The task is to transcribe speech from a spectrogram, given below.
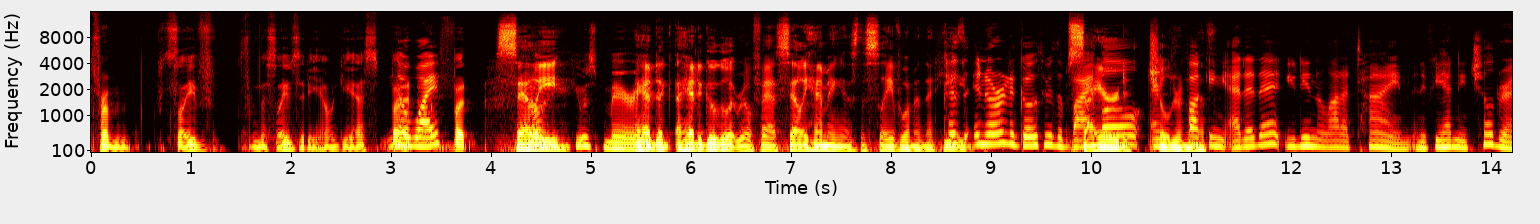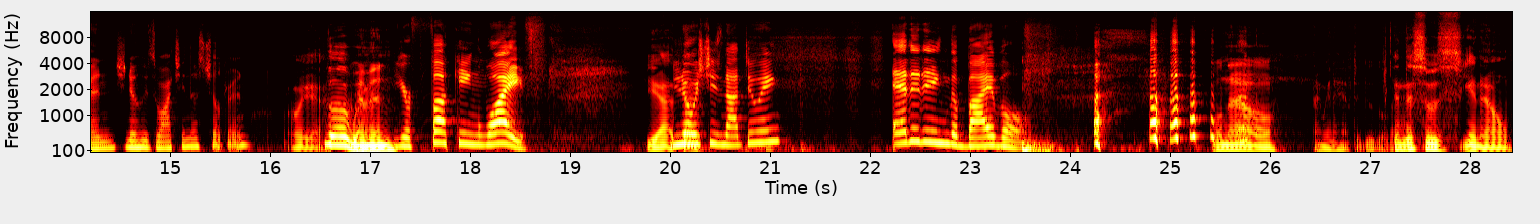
from slave from the slaves that he owned yes but No wife? but Sally. no, he was married. I married had to I had to Google it real fast. Sally Hemming is the slave woman that he. Because in order to go through the sired Bible children and with. fucking edit it, you need a lot of time. And if you had any children, do you know who's watching those children? oh yeah The women. Your fucking wife. yeah You know the- what she's not doing? Editing the Bible. Well, now I'm gonna have to Google that. And this was, you know,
